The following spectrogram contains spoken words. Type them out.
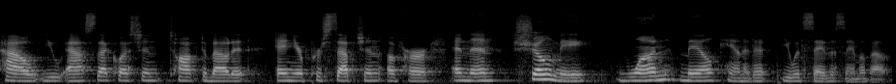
how you asked that question, talked about it, and your perception of her, and then show me one male candidate you would say the same about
